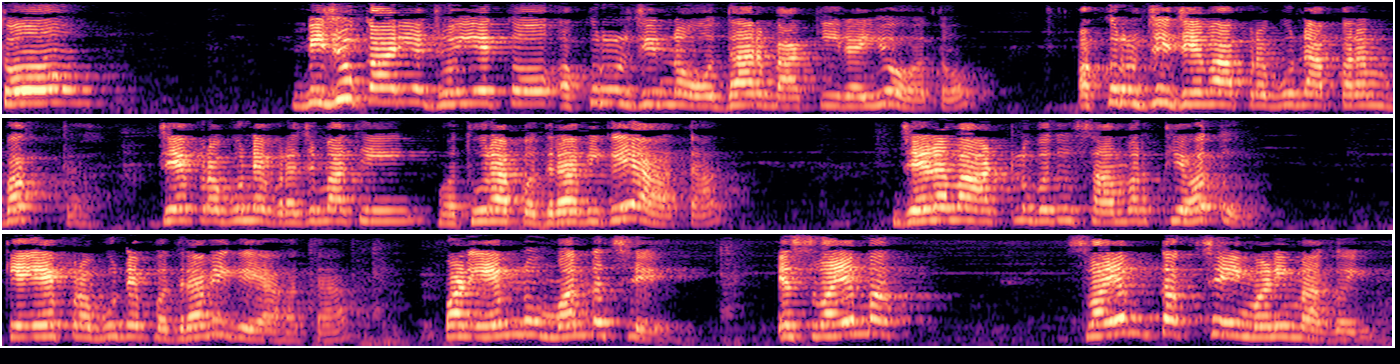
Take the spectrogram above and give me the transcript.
તો બીજું કાર્ય જોઈએ તો અક્રૂરજીનો ઉદ્ધાર બાકી રહ્યો હતો. અક્રૂરજી જેવા પ્રભુના પરમ ભક્ત, જે પ્રભુને વ્રજમાંથી મથુરા પધરાવી ગયા હતા, જેનામાં આટલું બધું સામર્થ્ય હતું. કે એ પ્રભુને પધરાવી ગયા હતા. પણ એમનું મન છે, એ સ્વયં સ્વયં તક છે એ મણીમાં ગયું.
